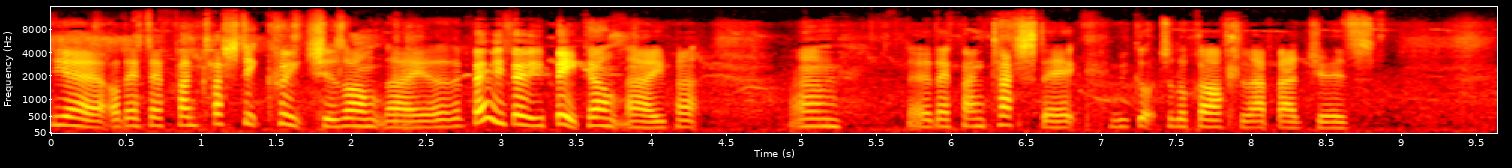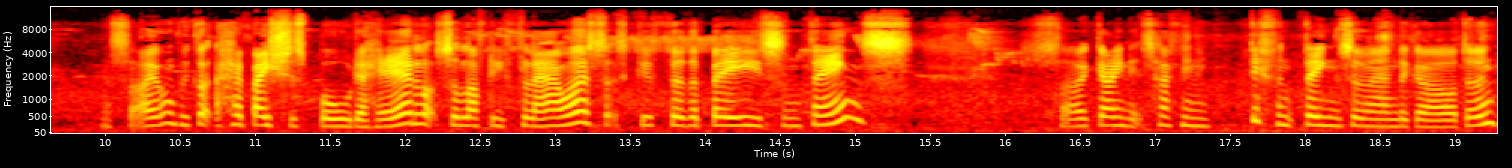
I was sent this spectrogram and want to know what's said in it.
Yeah, oh, they're, they're fantastic creatures, aren't they? They're very, very big, aren't they? But um, they're, they're fantastic. We've got to look after our badgers. So oh, we've got the herbaceous border here, lots of lovely flowers. That's good for the bees and things. So again, it's having different things around the garden.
